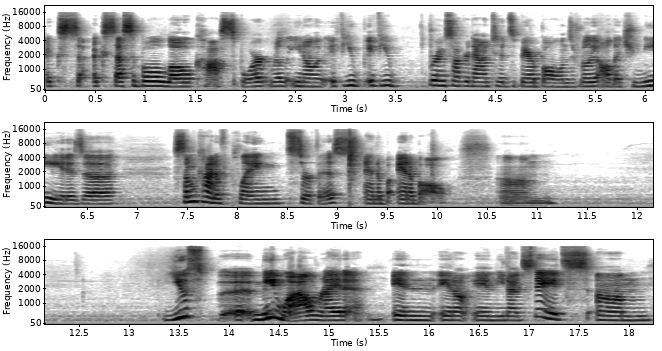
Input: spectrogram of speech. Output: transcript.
acce- accessible, low cost sport. Really, you know, if you if you bring soccer down to its bare bones, really all that you need is a some kind of playing surface and a and a ball. Um, youth, uh, meanwhile, right in you know in the United States, um,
